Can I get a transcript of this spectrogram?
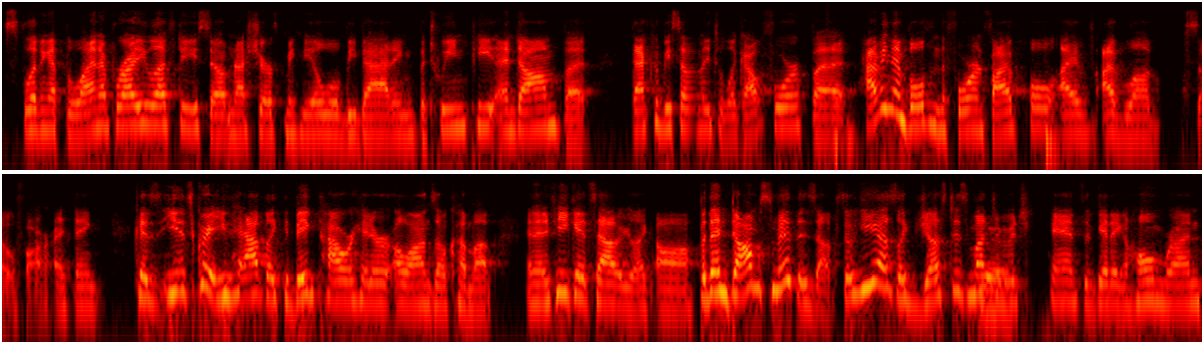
splitting up the lineup righty lefty so I'm not sure if McNeil will be batting between Pete and Dom but that could be something to look out for. But having them both in the four and five hole, I've I've loved so far. I think because it's great. You have like the big power hitter Alonso come up, and then if he gets out, you're like, oh. But then Dom Smith is up, so he has like just as much yeah. of a chance of getting a home run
